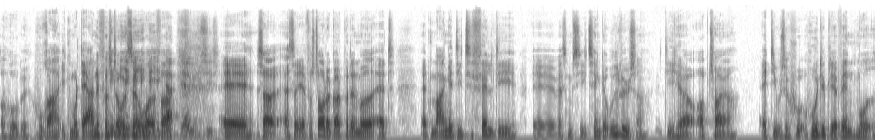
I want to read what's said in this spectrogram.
at håbe hurra i den moderne forståelse af ordet for. ja, ja, præcis. Øh, så altså, jeg forstår det godt på den måde, at, at mange af de tilfældige øh, hvad skal man sige, ting, der udløser de her optøjer, at de jo så hu- hurtigt bliver vendt mod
